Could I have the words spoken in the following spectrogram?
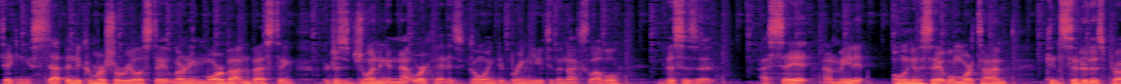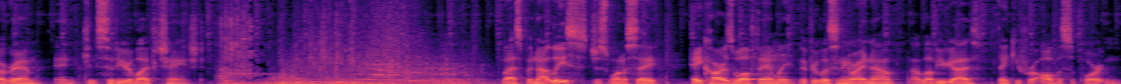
taking a step into commercial real estate, learning more about investing, or just joining a network that is going to bring you to the next level, this is it. I say it, I mean it, only to say it one more time. Consider this program and consider your life changed. Last but not least, just want to say, hey, Carswell family, if you're listening right now, I love you guys. Thank you for all the support and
